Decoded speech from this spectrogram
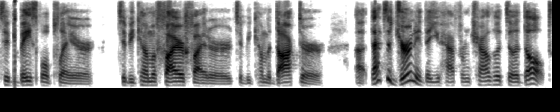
to be a baseball player, to become a firefighter, to become a doctor, uh, that's a journey that you have from childhood to adult.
